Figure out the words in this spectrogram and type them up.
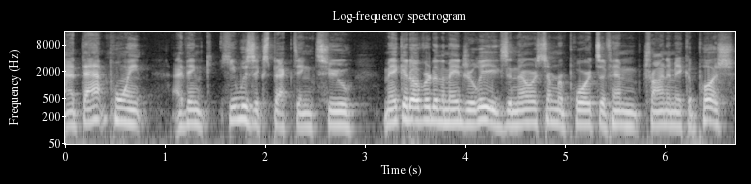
At that point, I think he was expecting to make it over to the major leagues, and there were some reports of him trying to make a push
